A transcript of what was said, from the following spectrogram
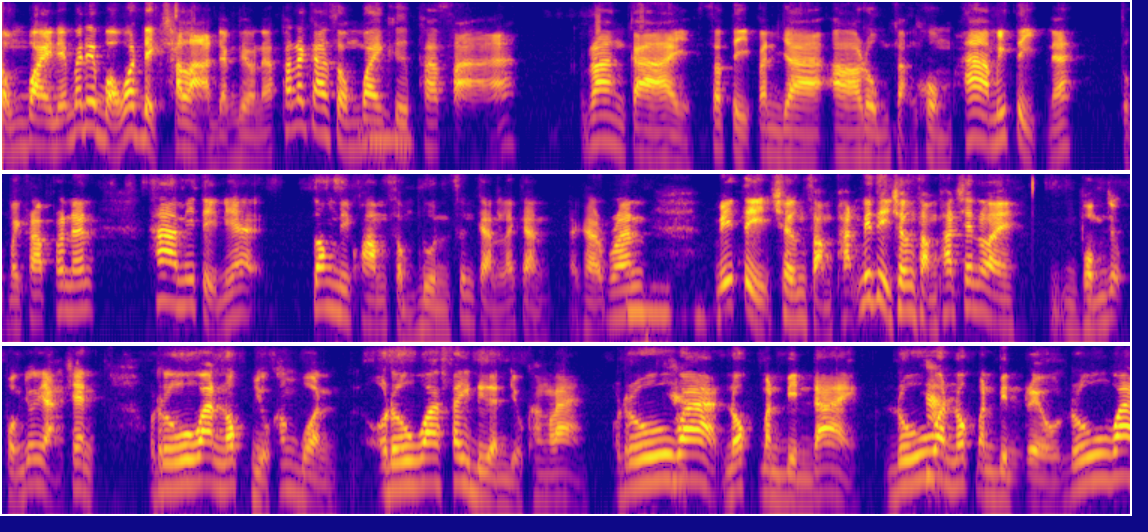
สมวัยเนี่ยไม่ได้บอกว่าเด็กฉลาดอย่างเดียวนะ พัฒนาการสมวัยคือภาษาร่างกาย สติปัญญาอารมณ์สังคมห้ามิตินะถูกไหมครับ เพราะฉะนั้นห้ามิติเนี้ยต้องมีความสมดุลซึ่งกันและกันนะครับเพราะฉะนั้นมิติเชิงสัมพัทธ์มิติเชิงสัมพัทธ์เช่นอะไร ผมผมยกอย่างเช่น รู้ว่านกอยู่ข้างบน รู้ว่าไส้เดือนอยู่ข้างล่าง รู้ว่านกมันบินได้ รู้ว่านกมันบินเร็ว รู้ว่า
